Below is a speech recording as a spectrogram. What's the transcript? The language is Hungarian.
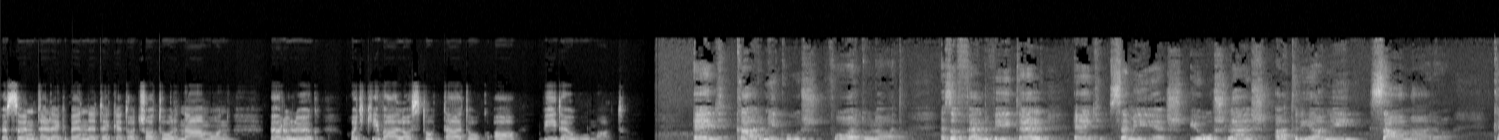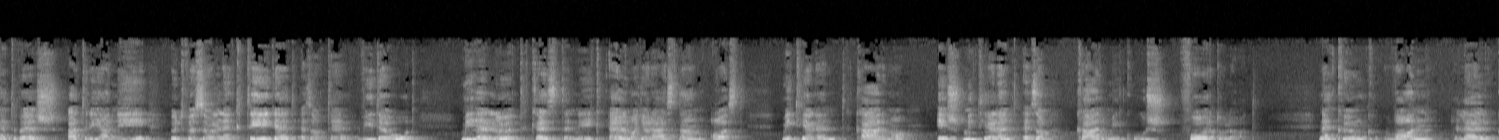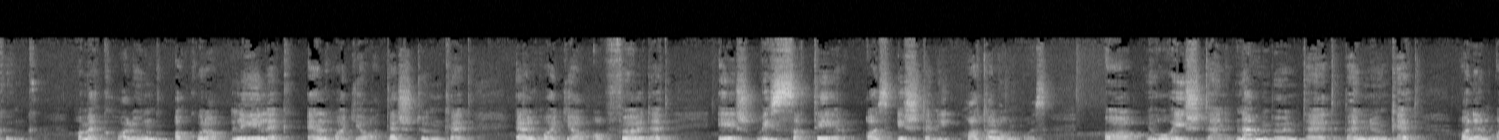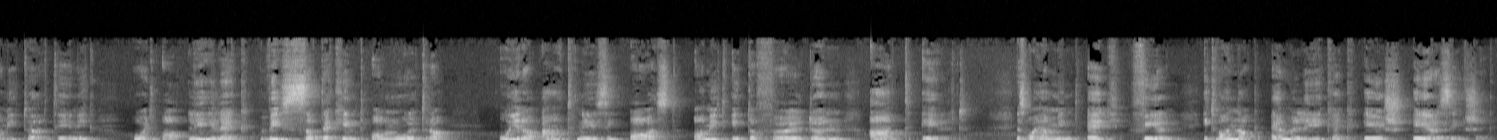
Köszöntelek benneteket a csatornámon. Örülök, hogy kiválasztottátok a videómat. Egy kármikus fordulat. Ez a felvétel egy személyes jóslás Adriani számára. Kedves Adriani, üdvözöllek téged, ez a te videód. Mielőtt kezdenék, elmagyaráznám azt, mit jelent kárma, és mit jelent ez a kármikus fordulat. Nekünk van lelkünk. Ha meghalunk, akkor a lélek elhagyja a testünket, elhagyja a földet, és visszatér az isteni hatalomhoz. A jó Isten nem büntet bennünket, hanem ami történik, hogy a lélek visszatekint a múltra, újra átnézi azt, amit itt a Földön átélt. Ez olyan, mint egy film. Itt vannak emlékek és érzések.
